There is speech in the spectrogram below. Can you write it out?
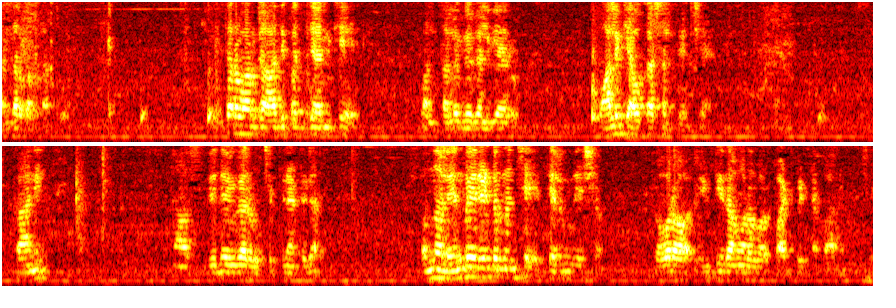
సందర్భం తక్కువ. ఇతర వర్గ ఆధిపత్యానికే వాళ్ళు తొలగగలిగారు వాళ్ళకి అవకాశాలు పెంచారు. కానీ నా శ్రీదేవి గారు చెప్పినట్టుగా పంతొమ్మిది వందల ఎనభై రెండు నుంచే తెలుగుదేశం గౌరవ ఎన్టీ రామారావు గారు పాటు పెట్టిన నుంచి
